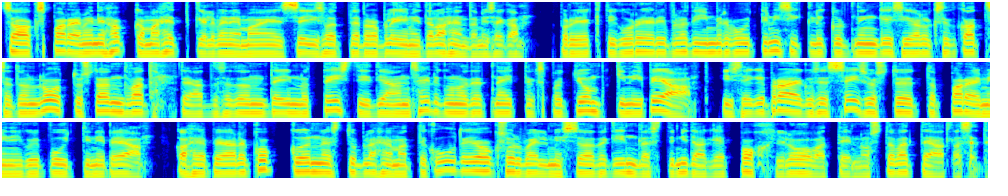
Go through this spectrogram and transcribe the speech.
saaks paremini hakkama hetkel Venemaa ees seisvate probleemide lahendamisega projekti kureerib Vladimir Putin isiklikult ning esialgsed katsed on lootustandvad. teadlased on teinud testid ja on selgunud, et näiteks Potjomkini pea isegi praeguses seisus töötab paremini kui Putini pea. Kahe peale kokku õnnestub lähemate kuude jooksul valmis saada kindlasti midagi epohhi loovat, ennustavad teadlased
